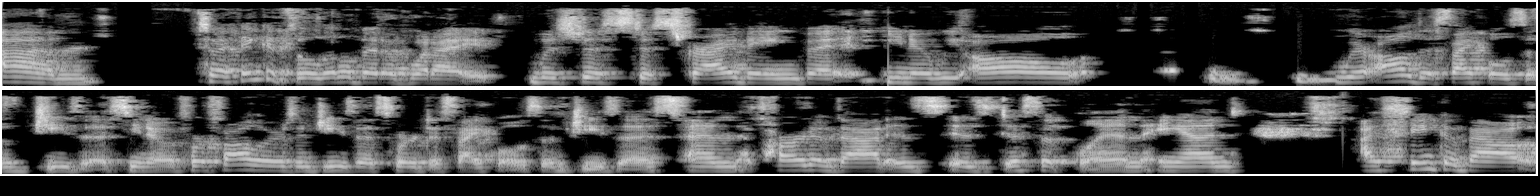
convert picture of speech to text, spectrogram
Um, so I think it's a little bit of what I was just describing, but you know, we all, we're all disciples of Jesus. You know, if we're followers of Jesus, we're disciples of Jesus. And part of that is, is discipline. And I think about,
